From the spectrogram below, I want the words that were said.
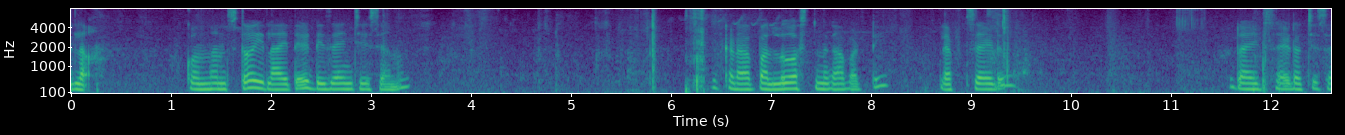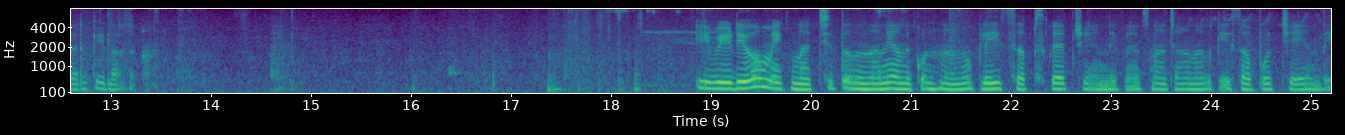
ఇలా కొందన్స్తో ఇలా అయితే డిజైన్ చేశాను. ఇక్కడ పళ్ళు వస్తుంది కాబట్టి లెఫ్ట్ సైడ్ రైట్ సైడ్ వచ్చేసరికి ఇలాగా. ఈ వీడియో మీకు నచ్చుతుందని అనుకుంటున్నాను. ప్లీజ్ సబ్స్క్రైబ్ చేయండి ఫ్రెండ్స్ నా ఛానల్కి సపోర్ట్ చేయండి.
